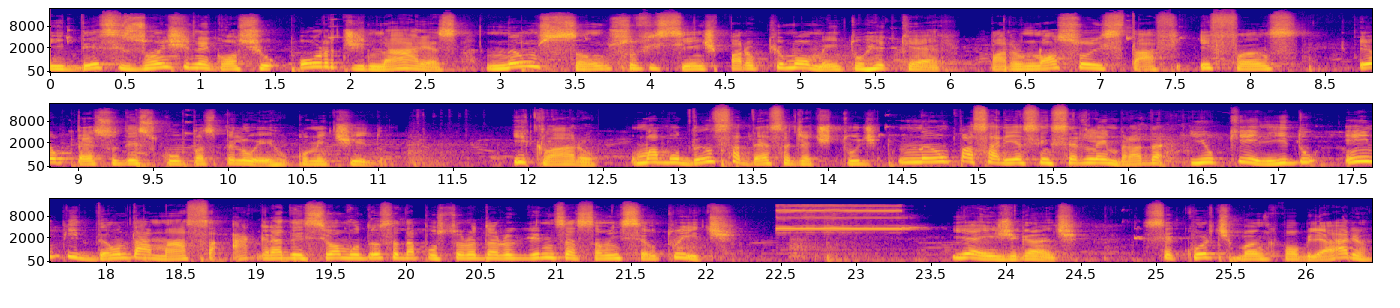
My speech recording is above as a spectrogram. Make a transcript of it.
E decisões de negócio ordinárias não são o suficiente para o que o momento requer. Para o nosso staff e fãs, eu peço desculpas pelo erro cometido. E claro, uma mudança dessa de atitude não passaria sem ser lembrada e o querido Embidão da Massa agradeceu a mudança da postura da organização em seu tweet. E aí, gigante? Você curte banco imobiliário?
